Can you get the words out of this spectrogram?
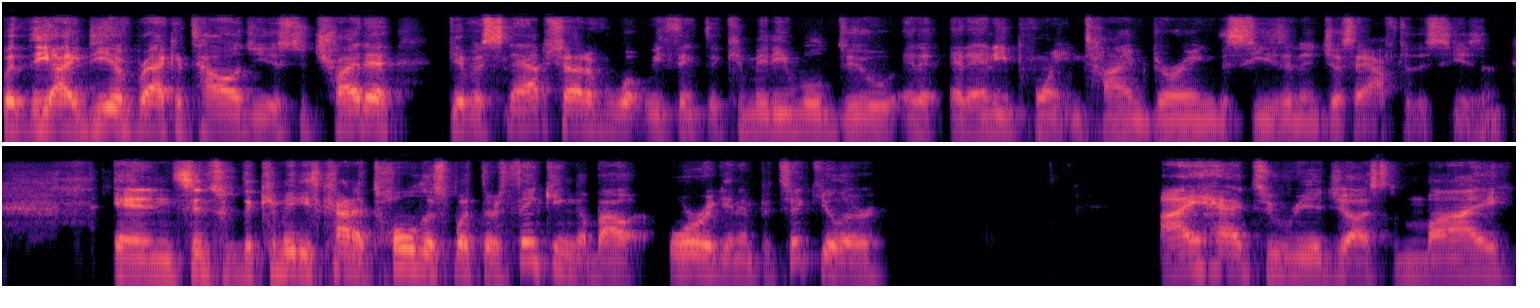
but the idea of bracketology is to try to give a snapshot of what we think the committee will do at, at any point in time during the season and just after the season. And since the committee's kind of told us what they're thinking about oregon in particular i had to readjust my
